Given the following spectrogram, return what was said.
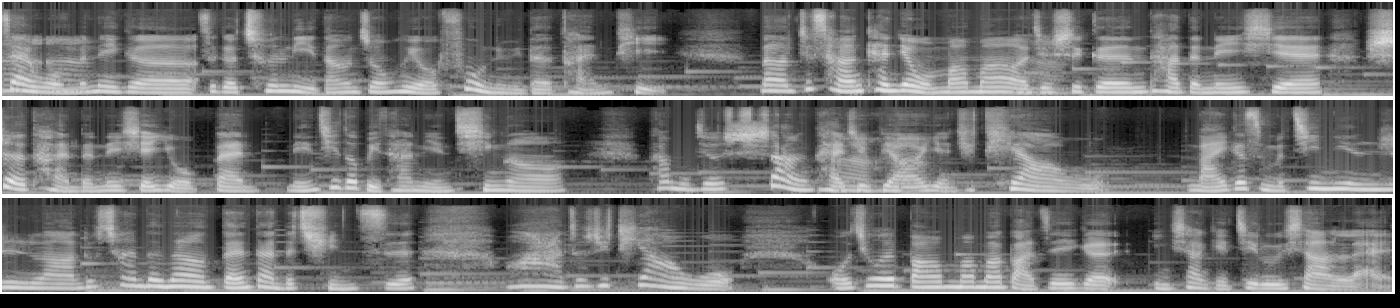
在我们那个这个村里当中会有妇女的团体，那就常常看见我妈妈哦，就是跟她的那些社团的那些友伴，年纪都比她年轻哦，他们就上台去表演，去跳舞。哪一个什么纪念日啦，都穿的那种短短的裙子，哇，就去跳舞，我就会帮妈妈把这个影像给记录下来，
